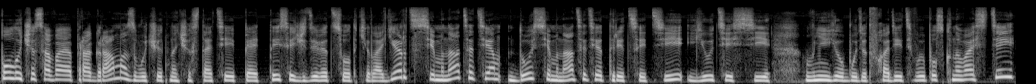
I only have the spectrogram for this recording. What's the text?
Получасовая программа звучит на частоте 5900 кГц с 17 до 17.30 UTC. В нее будет входить выпуск новостей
